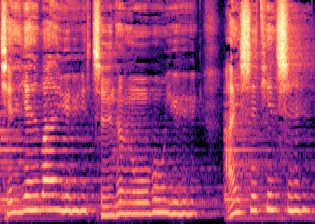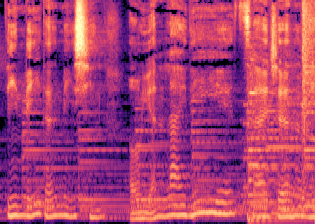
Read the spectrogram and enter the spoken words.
千言万语只能无语，爱是天时地利的迷信。哦，原来你也在这里。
